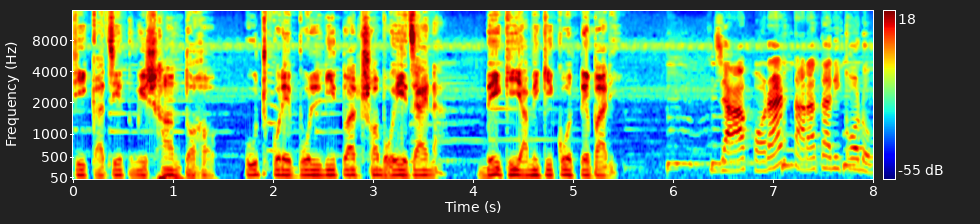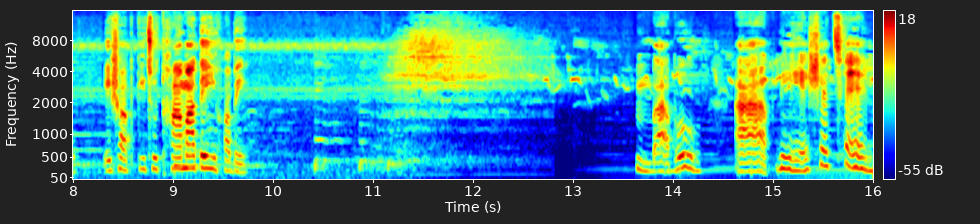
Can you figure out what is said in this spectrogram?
ঠিক আছে তুমি শান্ত হও। হুট করে বললি তো আর সব হয়ে যায় না। দেখি আমি কি করতে পারি। যা করার তাড়াতাড়ি করো। এসব কিছু থামাতেই হবে। বাবু আপনি এসেছেন।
